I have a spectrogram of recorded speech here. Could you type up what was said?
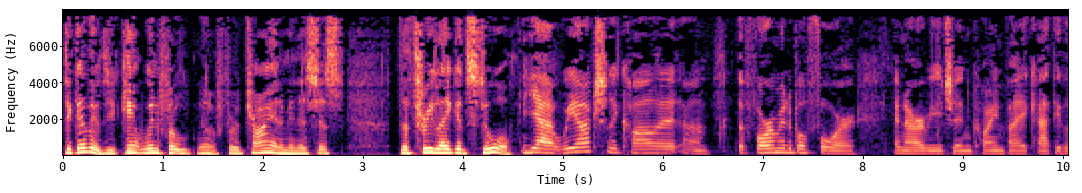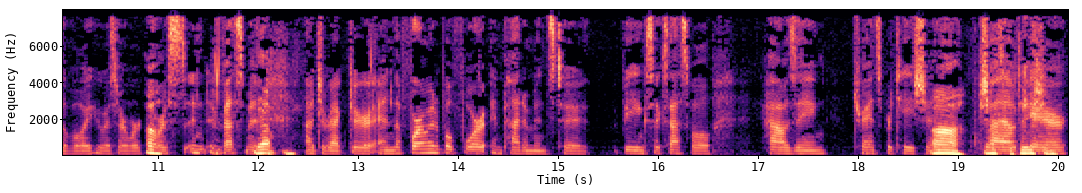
together you can't win for you know, for trying. I mean, it's just the three-legged stool. Yeah, we actually call it um, the formidable four in our region, coined by Kathy Lavoie, who is our workforce oh. investment yep. uh, director. And the formidable four impediments to being successful housing, transportation, Ah, child transportation. care,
